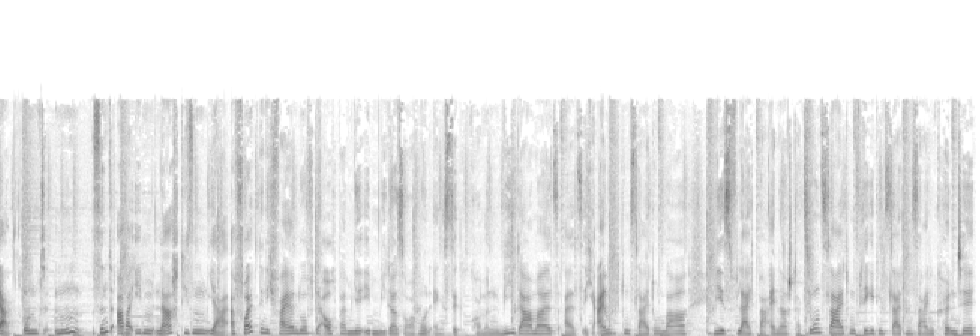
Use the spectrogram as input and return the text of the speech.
Ja, und nun sind aber eben nach diesem ja, Erfolg, den ich feiern durfte, auch bei mir eben wieder Sorgen und Ängste gekommen. Wie damals, als ich Einrichtungsleitung war, wie es vielleicht bei einer Stationsleitung, Pflegedienstleitung sein könnte,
